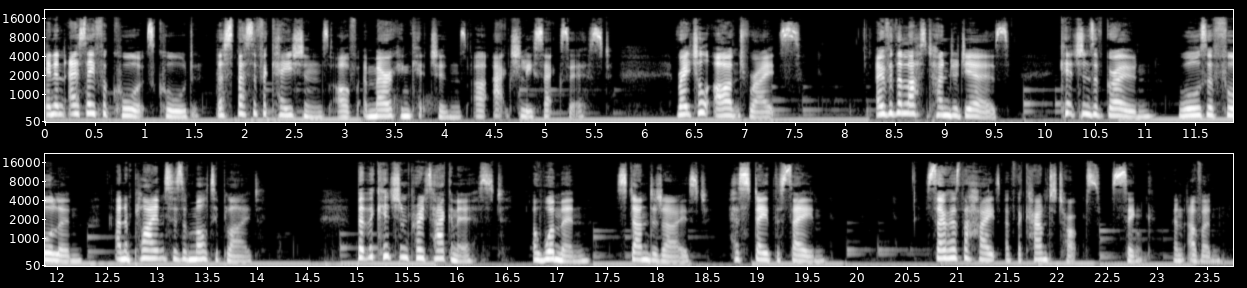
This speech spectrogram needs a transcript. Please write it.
In an essay for Quartz called The Specifications of American Kitchens Are Actually Sexist, Rachel Arndt writes Over the last hundred years, kitchens have grown, walls have fallen, and appliances have multiplied. But the kitchen protagonist, a woman, standardised, has stayed the same. So has the height of the countertops, sink, and oven.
